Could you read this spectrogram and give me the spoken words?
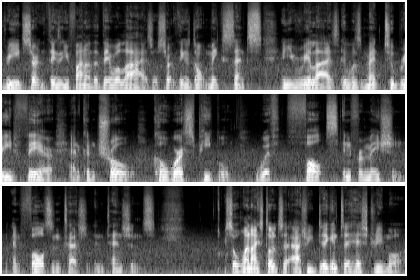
read certain things and you find out that they were lies or certain things don't make sense, and you realize it was meant to breed fear and control, coerce people with false information and false intentions. So when I started to actually dig into history more,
